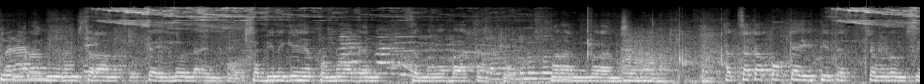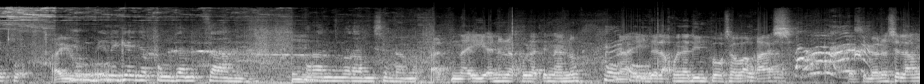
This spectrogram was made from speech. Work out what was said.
Maraming Maraming maraming salamat po kay Lola M po sa binigay niya pong mga damit sa mga bata po. Maraming maraming salamat. At saka po kay Tita Chang Romse po. Ayun. Yung binigay niya pong damit sa amin. Maraming maraming salamat. At nai-ano na po natin ano, Opo. naidala ko na din po sa wakas. Kasi meron silang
